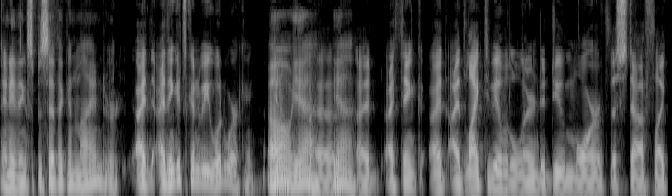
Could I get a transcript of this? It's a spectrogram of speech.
anything specific in mind or I, I think it's going to be woodworking. Oh, yeah, yeah. I, I think I'd, I'd like to be able to learn to do more of the stuff. Like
